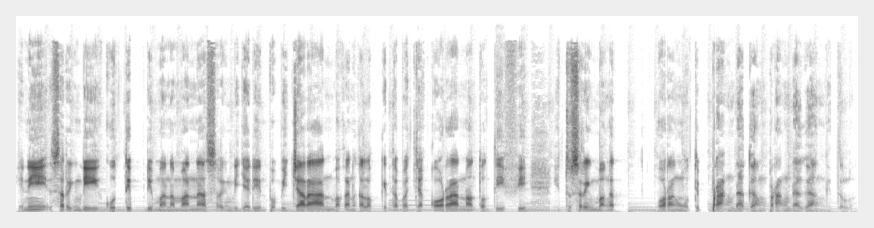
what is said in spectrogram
Ini sering dikutip di mana-mana, sering dijadiin pembicaraan, bahkan kalau kita baca koran, nonton TV, itu sering banget orang ngutip perang dagang, perang dagang gitu loh.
